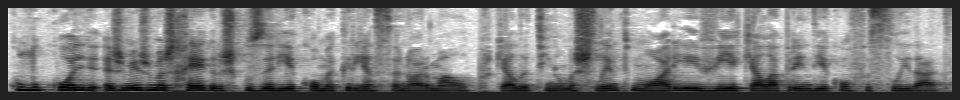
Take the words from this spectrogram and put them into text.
colocou-lhe as mesmas regras que usaria com uma criança normal, porque ela tinha uma excelente memória e via que ela aprendia com facilidade.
